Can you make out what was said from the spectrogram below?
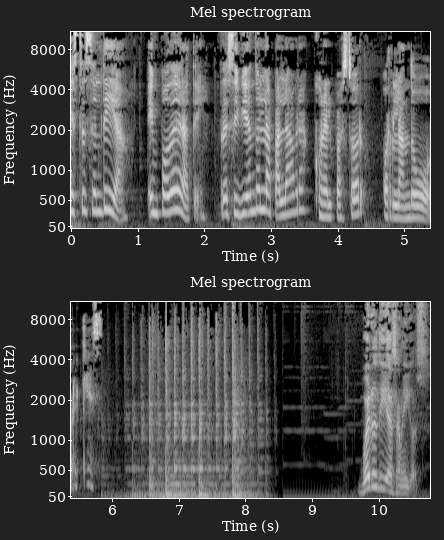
Este es el día. Empodérate, recibiendo la palabra con el pastor Orlando Orques. Buenos días amigos.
